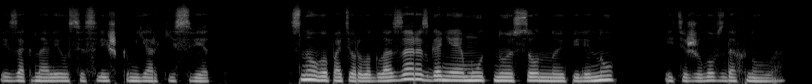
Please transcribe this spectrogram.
Из окна лился слишком яркий свет. Снова потерла глаза, разгоняя мутную сонную пелену, и тяжело вздохнула.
